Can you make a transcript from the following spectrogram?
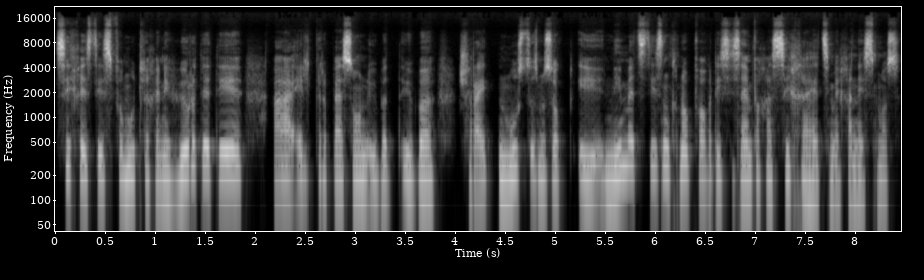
sicher ist das vermutlich eine Hürde, die eine ältere Person über, überschreiten muss, dass man sagt, ich nehme jetzt diesen Knopf, aber das ist einfach ein Sicherheitsmechanismus.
